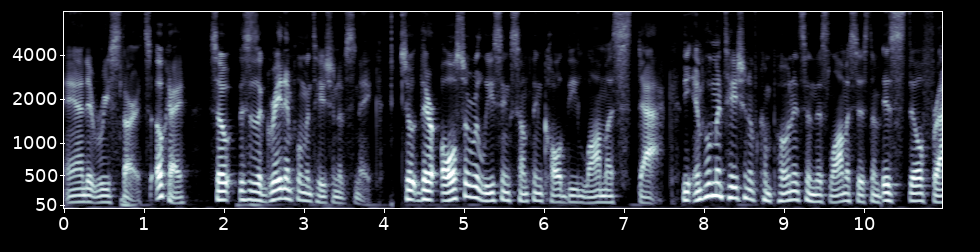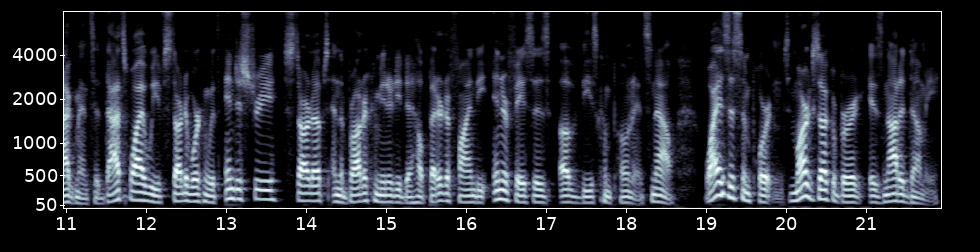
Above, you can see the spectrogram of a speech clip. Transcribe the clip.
And it restarts. Okay. So this is a great implementation of Snake. So they're also releasing something called the Llama Stack. The implementation of components in this Llama system is still fragmented. That's why we've started working with industry, startups, and the broader community to help better define the interfaces of these components. Now, why is this important? Mark Zuckerberg is not a dummy.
